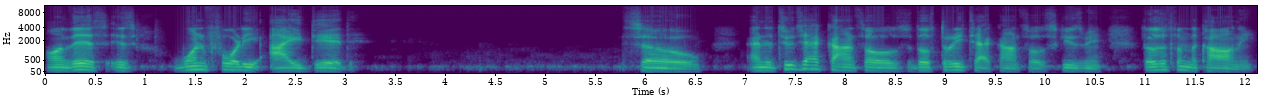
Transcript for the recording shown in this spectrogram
on this is 140 I did. So and the two tech consoles, those three tech consoles, excuse me, those are from the colony.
